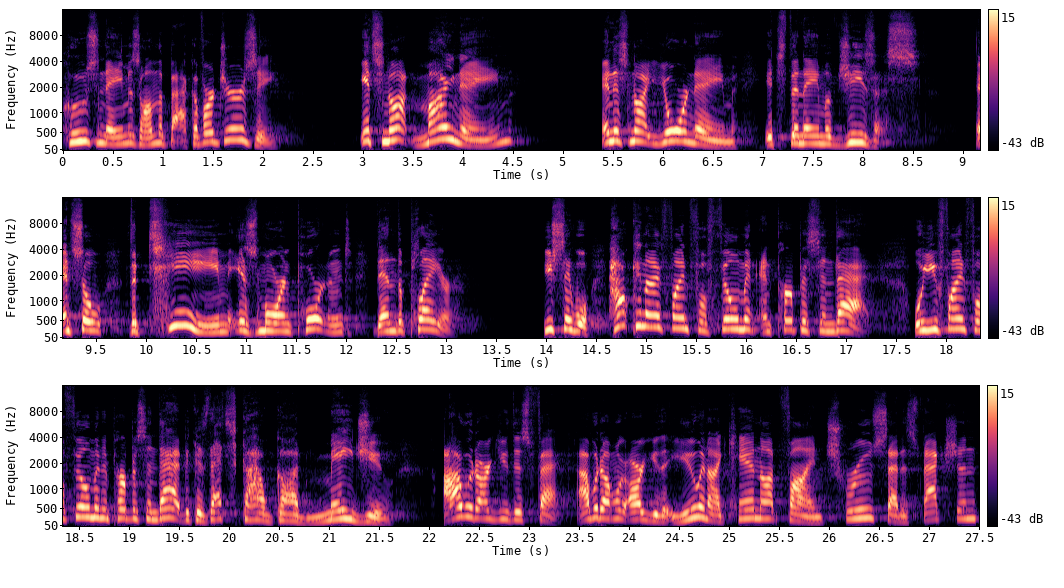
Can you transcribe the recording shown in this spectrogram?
whose name is on the back of our jersey. It's not my name, and it's not your name, it's the name of Jesus. And so the team is more important than the player. You say, well, how can I find fulfillment and purpose in that? Well, you find fulfillment and purpose in that because that's how God made you. I would argue this fact. I would argue that you and I cannot find true satisfaction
